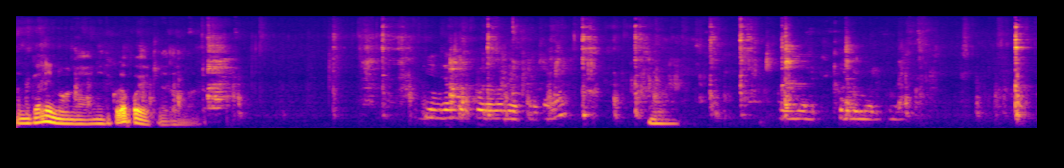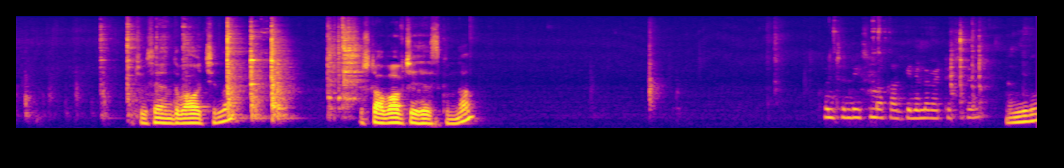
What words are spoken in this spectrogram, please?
అందుకని నూనె అనేది కూడా పోయట్లేదు అన్నమాట. గింజలతో కూర కూడా పెట్టారు కదా. గింజలు చిక్కుడు గింజలు కూర చూసా ఎంత బాగా వచ్చిందో? స్టవ్ ఆఫ్ చేసేసుకుందాం. కొంచెం తీసి మాకు గిన్నెలో పెట్టేసండి ఎందుకు?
